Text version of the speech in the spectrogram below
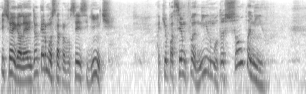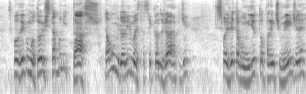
É isso aí, galera. Então eu quero mostrar para vocês o seguinte. Aqui eu passei um paninho no motor, só um paninho. Você pode ver que o motor está bonitaço. Está úmido ali, mas está secando já rapidinho. Você pode ver está bonito, aparentemente, né?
